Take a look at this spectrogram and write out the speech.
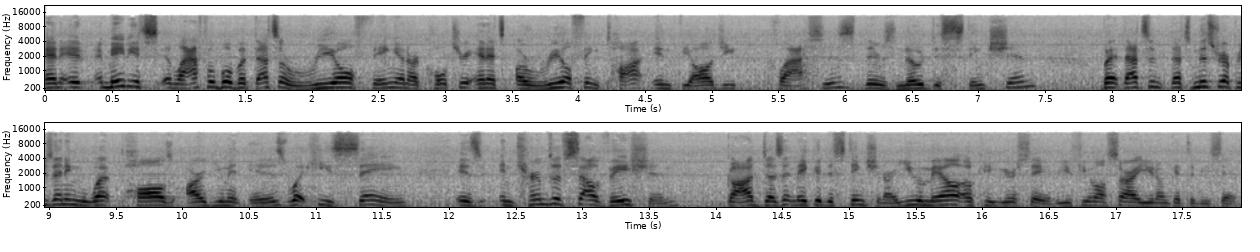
And it, maybe it's laughable, but that's a real thing in our culture, and it's a real thing taught in theology classes. There's no distinction. But that's, that's misrepresenting what Paul's argument is. What he's saying is, in terms of salvation, God doesn't make a distinction. Are you a male? Okay, you're saved. Are you female? Sorry, you don't get to be saved.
